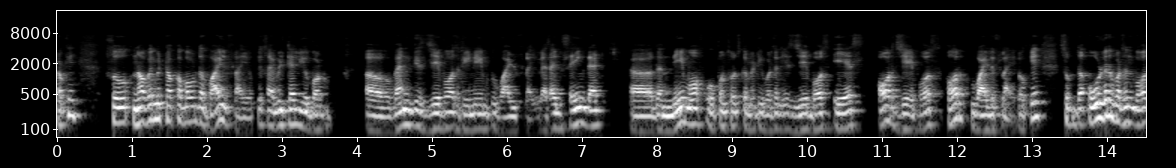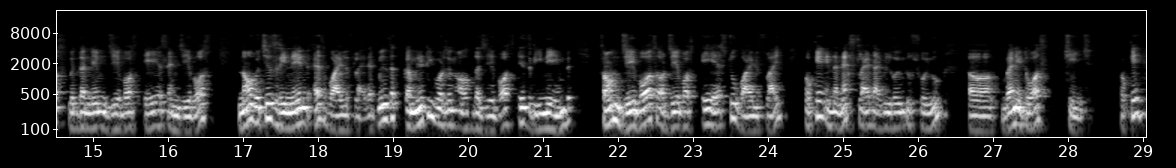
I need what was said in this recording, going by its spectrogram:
Okay, so now when we talk about the Wildfly, okay, so I will tell you about uh, when this JBoss renamed to Wildfly. As I'm saying that uh, the name of open source community version is JBoss AS or JBoss or Wildfly. Okay, so the older version was with the name JBoss AS and JBoss now which is renamed as Wildfly. That means the community version of the JBoss is renamed from JBoss or JBoss AS to Wildfly. Okay, in the next slide, I will going to show you uh, when it was changed. Okay,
